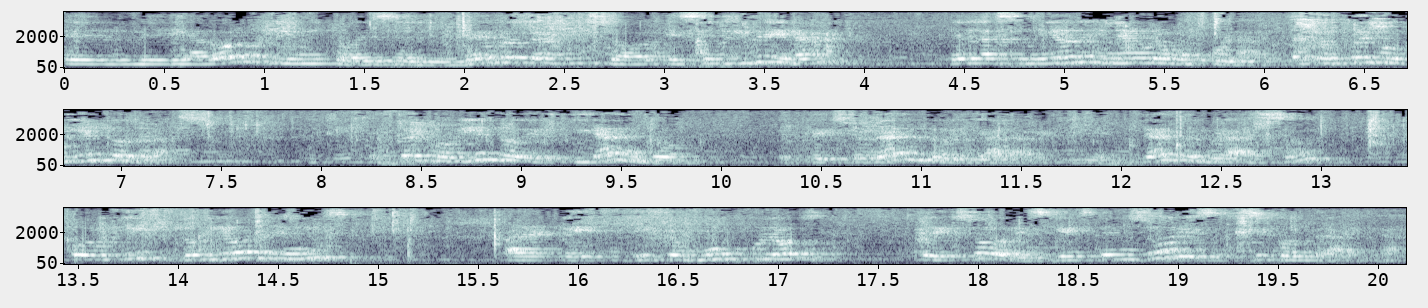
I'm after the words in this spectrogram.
el mediador químico, es el neurotransmisor que se libera en las uniones neuromusculares. Yo estoy moviendo el brazo estoy moviendo, estirando, flexionando y, estirando el brazo, porque doy órdenes para que estos músculos flexores y extensores se contraigan.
